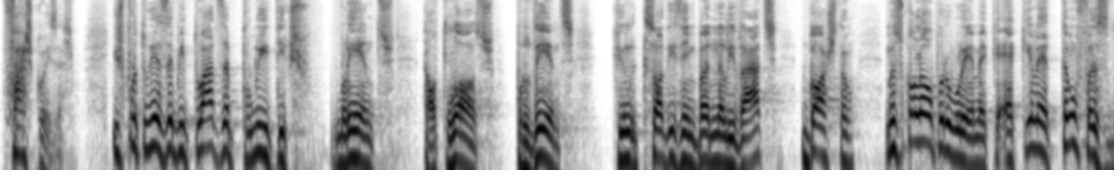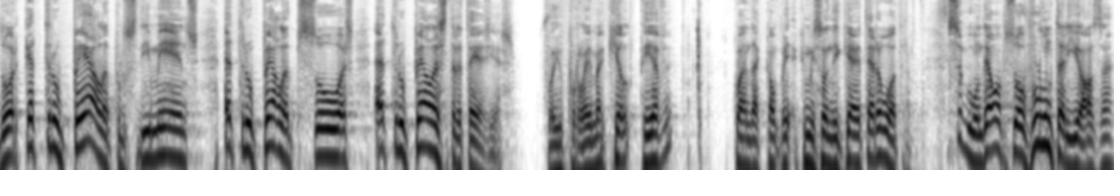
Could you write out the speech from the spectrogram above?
faz coisas. E os portugueses habituados a políticos lentos, cautelosos, prudentes, que, que só dizem banalidades, gostam. Mas qual é o problema? É que, ele é tão fazedor que atropela procedimentos, atropela pessoas, atropela estratégias. Foi o problema que ele teve quando a comissão de inquérito era outra. Segundo, é uma pessoa voluntariosa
